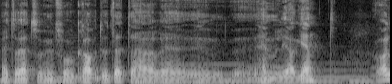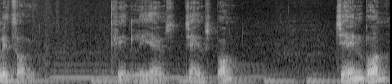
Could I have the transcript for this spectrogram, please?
etter hvert som hun får gravd ut dette her, eh, hemmelig agent. Det var litt sånn kvinnelig James, James Bond. Jane Bond.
